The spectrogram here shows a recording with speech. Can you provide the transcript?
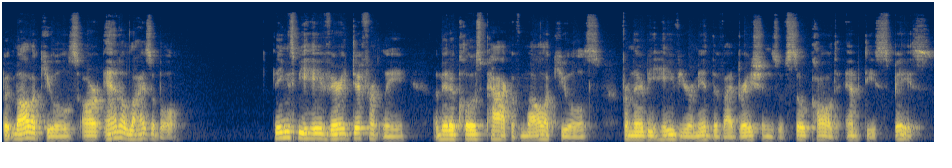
But molecules are analyzable. Things behave very differently amid a close pack of molecules from their behavior amid the vibrations of so-called empty space.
